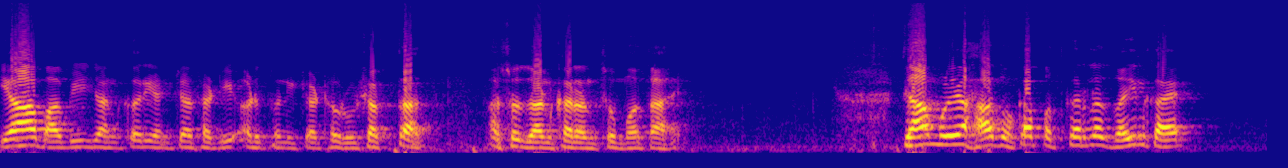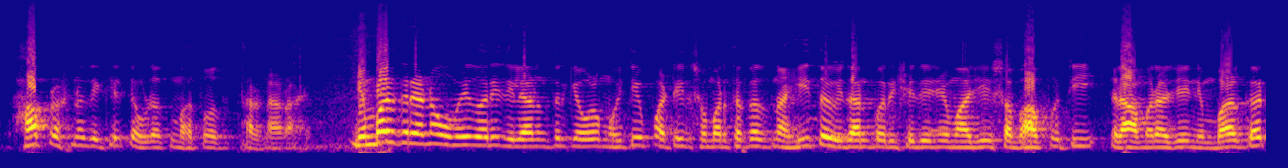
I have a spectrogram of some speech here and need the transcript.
या बाबी जानकर यांच्यासाठी अडचणीच्या ठरू शकतात असं जानकरांचं मत आहे. त्यामुळे हा धोका पत्करला जाईल काय? हा प्रश्न देखील तेवढाच महत्त्वाचा ठरणार आहे. निंबाळकर यांना उमेदवारी दिल्यानंतर केवळ मोहिते पाटील समर्थकच नाही तर विधान परिषदेचे माजी सभापती रामराजे निंबाळकर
